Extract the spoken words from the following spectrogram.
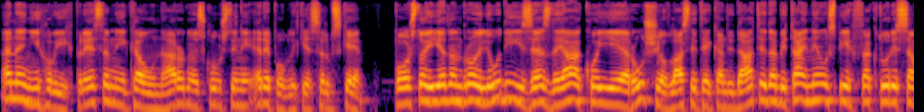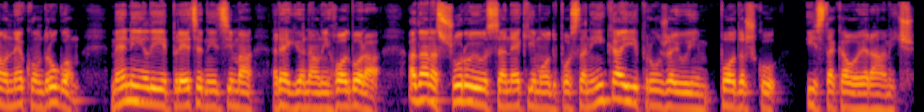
a ne njihovih predstavnika u Narodnoj skupštini Republike Srpske. Postoji jedan broj ljudi iz SDA koji je rušio vlastite kandidate da bi taj neuspjeh fakturisao nekom drugom, meni ili predsjednicima regionalnih odbora, a danas šuruju sa nekim od poslanika i pružaju im podršku, istakao je Ramić.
